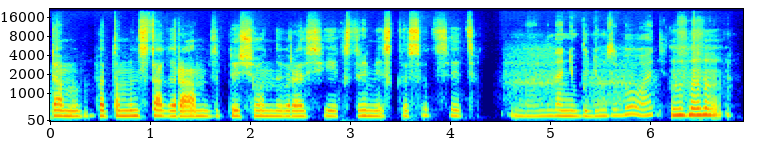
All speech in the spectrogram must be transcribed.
Там потом Инстаграм, запрещенный в России, экстремистская соцсеть. да, да, не будем забывать.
